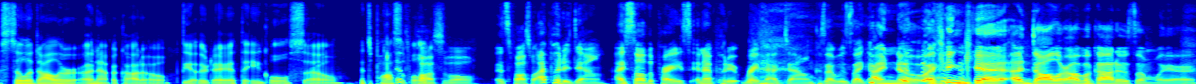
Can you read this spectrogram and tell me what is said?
still a dollar an avocado the other day at the Eagle, so it's possible. It's possible. It's possible. I put it down. I saw the price and I put it right back down because I was like, I know I can get a dollar avocado somewhere.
